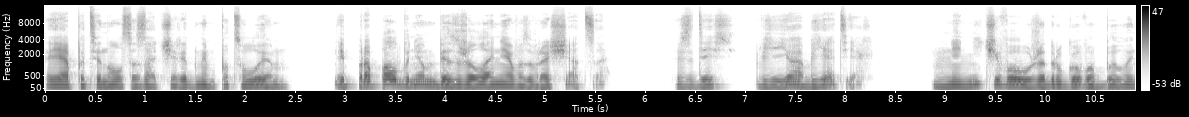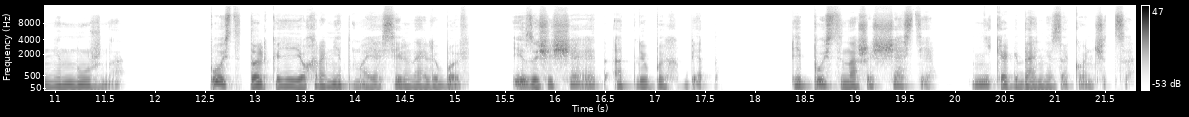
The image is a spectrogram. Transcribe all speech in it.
Я потянулся за очередным поцелуем и пропал в нем без желания возвращаться. Здесь, в ее объятиях мне ничего уже другого было не нужно. Пусть только ее хранит моя сильная любовь и защищает от любых бед. И пусть наше счастье никогда не закончится.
